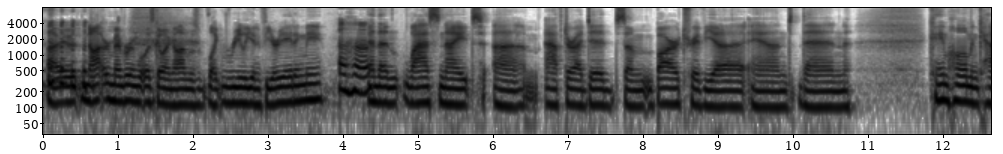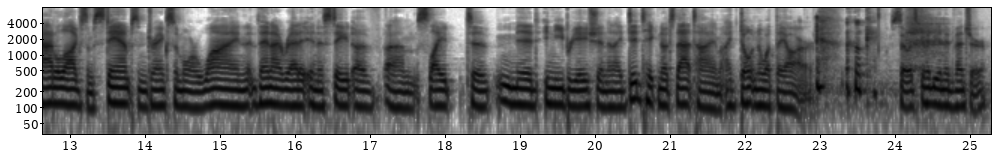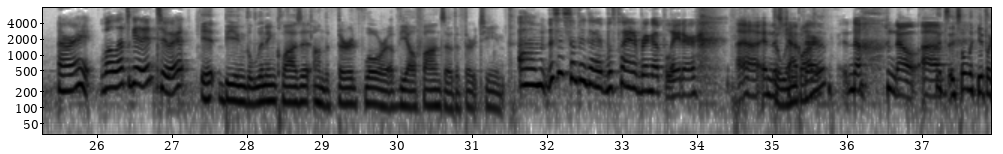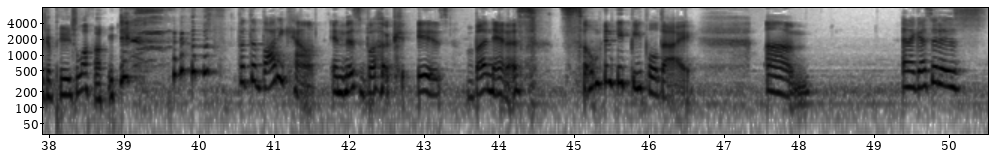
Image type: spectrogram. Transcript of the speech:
uh, not remembering what was going on was like really infuriating me. Uh-huh. And then last night, um, after I did some bar trivia, and then came home and cataloged some stamps and drank some more wine. Then I read it in a state of um, slight to mid inebriation, and I did take notes that time. I don't know what they are, Okay. so it's going to be an adventure. All right. Well, let's get into it. It being the linen closet on the third floor of the Alfonso the Thirteenth. Um, this is something that I was planning to bring up later uh, in this The linen chapter. closet? No, no. Um, It's it's only it's like a page long. but the body count in this book is bananas. So many people die. Um, and I guess it is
